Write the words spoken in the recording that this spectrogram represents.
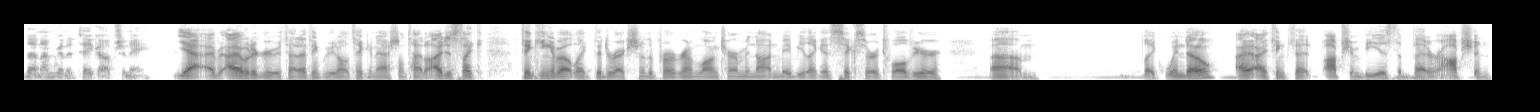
then I'm going to take option A. Yeah, I, I would agree with that. I think we'd all take a national title. I just like thinking about like the direction of the program long term and not maybe like a six or a twelve year um like window. I, I think that option B is the better option.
